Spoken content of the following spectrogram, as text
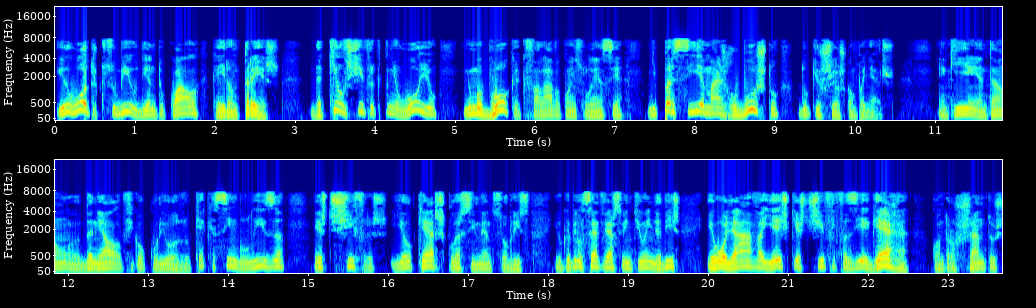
e do outro que subiu, diante do qual caíram três daquele chifre que tinha o olho e uma boca que falava com insolência e parecia mais robusto do que os seus companheiros. Aqui, então, Daniel ficou curioso. O que é que simboliza estes chifres? E ele quer esclarecimento sobre isso. E o capítulo 7, verso 21 ainda diz, Eu olhava e eis que este chifre fazia guerra contra os santos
